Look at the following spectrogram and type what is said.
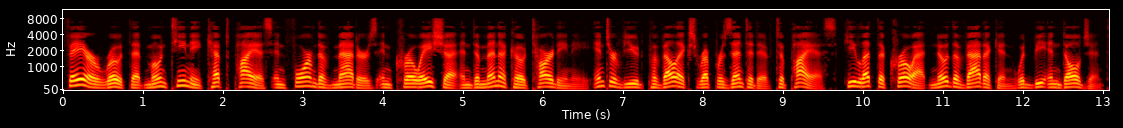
Phayer wrote that Montini kept Pius informed of matters in Croatia and Domenico Tardini interviewed Pavelic's representative to Pius, he let the Croat know the Vatican would be indulgent.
